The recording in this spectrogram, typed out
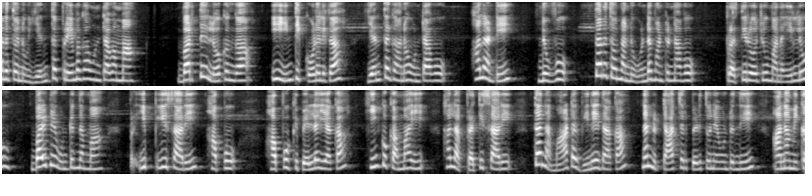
తనతో నువ్వు ఎంత ప్రేమగా ఉంటావమ్మా? భర్తే లోకంగా ఈ ఇంటి కోడలిగా ఎంతగానో ఉంటావు. అలాంటి నువ్వు తనతో నన్ను ఉండమంటున్నావు. ప్రతిరోజు మన ఇల్లు బయటే ఉంటుందమ్మా. ఇప్- ఈసారి హప్పు హప్పుకి పెళ్ళయ్యాక ఇంకొక అమ్మాయి అలా ప్రతిసారి తన మాట వినేదాకా నన్ను టార్చర్ పెడుతూనే ఉంటుంది అనామిక.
